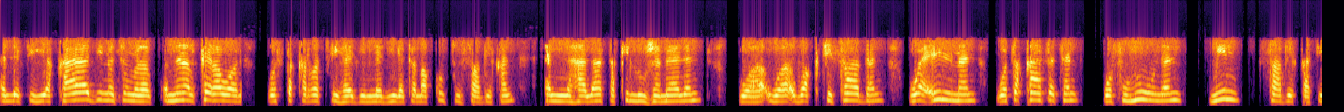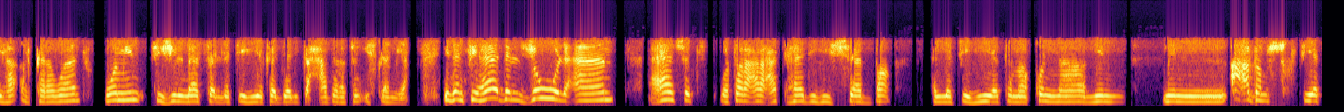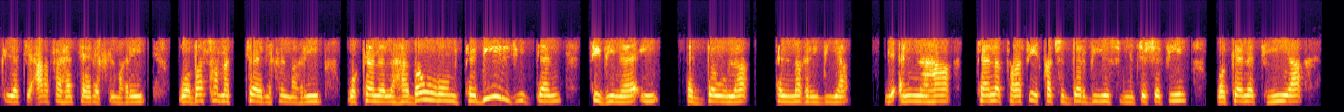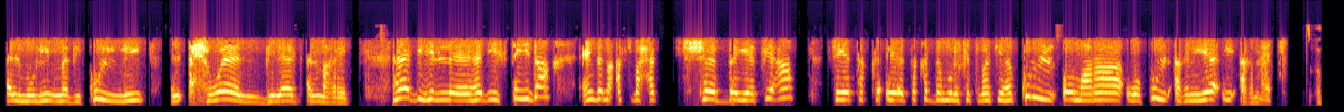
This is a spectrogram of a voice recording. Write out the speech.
التي هي قادمة من القروان واستقرت في هذه المدينة كما قلت سابقا أنها لا تقل جمالا واقتصادا وعلما وثقافة وفنونا من سابقتها القروان ومن سجل ماسة التي هي كذلك حاضرة إسلامية. إذا في هذا الجو العام عاشت وترعرعت هذه الشابة التي هي كما قلنا من من أعظم الشخصيات التي عرفها تاريخ المغرب وبصمت تاريخ المغرب وكان لها دور كبير جدا في بناء الدولة المغربية لأنها كانت رفيقة الدرب يوسف بن تشافين وكانت هي الملمة بكل الأحوال بلاد المغرب. هذه هذه السيدة عندما أصبحت شابة يافعة سيتقدم لخطبتها كل أمراء وكل أغنياء أغمات.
